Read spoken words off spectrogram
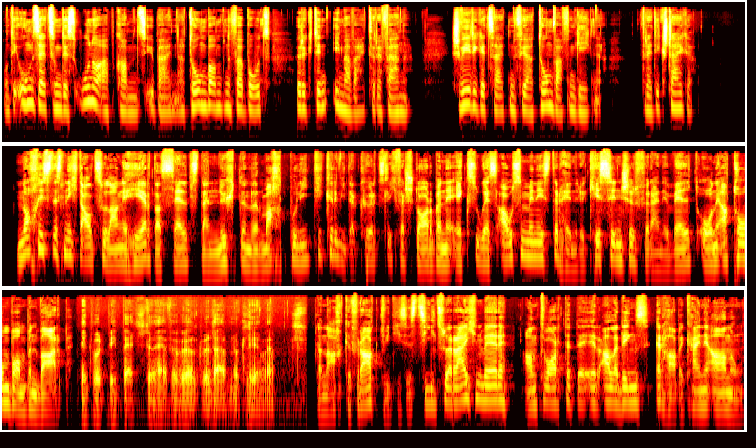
Und die Umsetzung des UNO-Abkommens über ein Atombombenverbot rückt in immer weitere Ferne. Schwierige Zeiten für Atomwaffengegner. Fredrik Steiger. Noch ist es nicht allzu lange her, dass selbst ein nüchterner Machtpolitiker wie der kürzlich verstorbene Ex-US-Außenminister Henry Kissinger für eine Welt ohne Atombomben warb. Danach gefragt, wie dieses Ziel zu erreichen wäre, antwortete er allerdings, er habe keine Ahnung.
